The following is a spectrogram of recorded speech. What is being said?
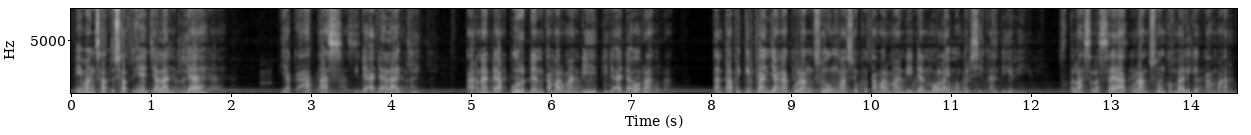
memang satu-satunya jalan dia ya ke atas, tidak ada lagi. Karena dapur dan kamar mandi tidak ada orang. Tanpa pikir panjang aku langsung masuk ke kamar mandi dan mulai membersihkan diri. Setelah selesai aku langsung kembali ke kamar.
